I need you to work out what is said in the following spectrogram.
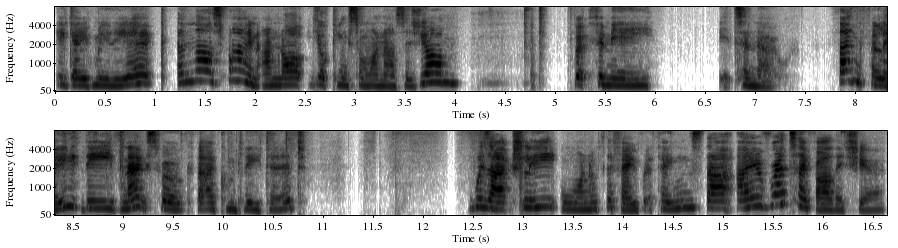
it gave me the ick, and that's fine. I'm not yucking someone else's yum, but for me, it's a no. Thankfully, the next book that I completed was actually one of the favourite things that I have read so far this year,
